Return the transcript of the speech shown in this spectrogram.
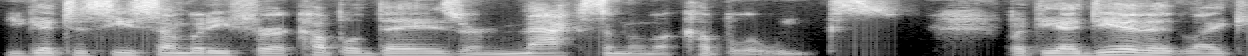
You get to see somebody for a couple days or maximum a couple of weeks. But the idea that, like,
